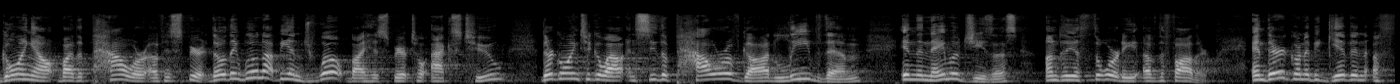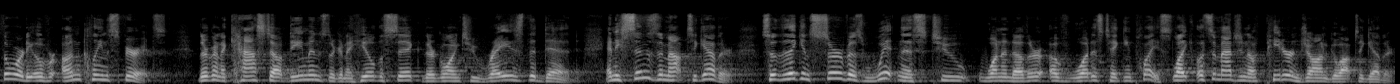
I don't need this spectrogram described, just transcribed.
going out by the power of his Spirit. Though they will not be indwelt by his Spirit till Acts 2, they're going to go out and see the power of God leave them in the name of Jesus under the authority of the Father. And they're going to be given authority over unclean spirits. They're going to cast out demons. They're going to heal the sick. They're going to raise the dead. And he sends them out together so that they can serve as witness to one another of what is taking place. Like, let's imagine if Peter and John go out together.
